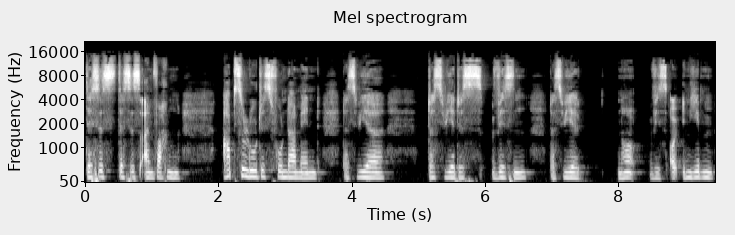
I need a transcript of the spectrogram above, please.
das ist das ist einfach ein absolutes Fundament, dass wir dass wir das wissen, dass wir, ne, wie es in jedem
